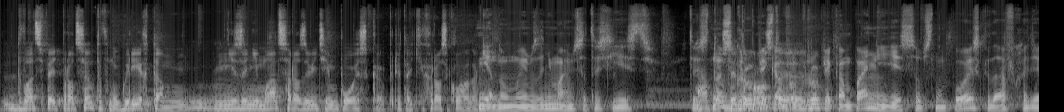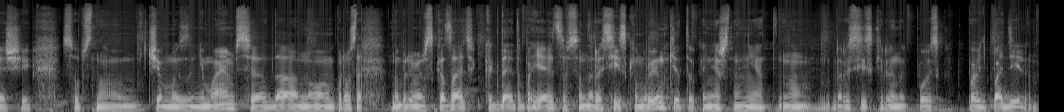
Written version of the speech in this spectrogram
25% ну грех там не заниматься развитием поиска при таких раскладах. Не, ну мы им занимаемся, то есть есть то есть, а, ну, то есть в, группе, просто... в группе компаний есть, собственно, поиск, да, входящий, собственно, чем мы занимаемся, да, но просто, например, сказать, когда это появится все на российском рынке, то, конечно, нет. Ну, российский рынок поиск поделен.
